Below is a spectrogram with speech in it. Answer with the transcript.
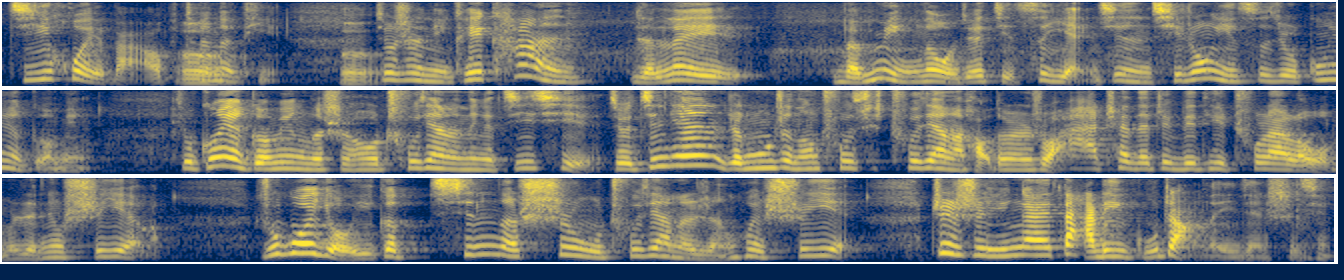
机会吧，opportunity。嗯，就是你可以看人类文明的，我觉得几次演进，其中一次就是工业革命。就工业革命的时候出现了那个机器，就今天人工智能出出现了，好多人说啊，ChatGPT 出来了，我们人就失业了。如果有一个新的事物出现了，人会失业，这是应该大力鼓掌的一件事情。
